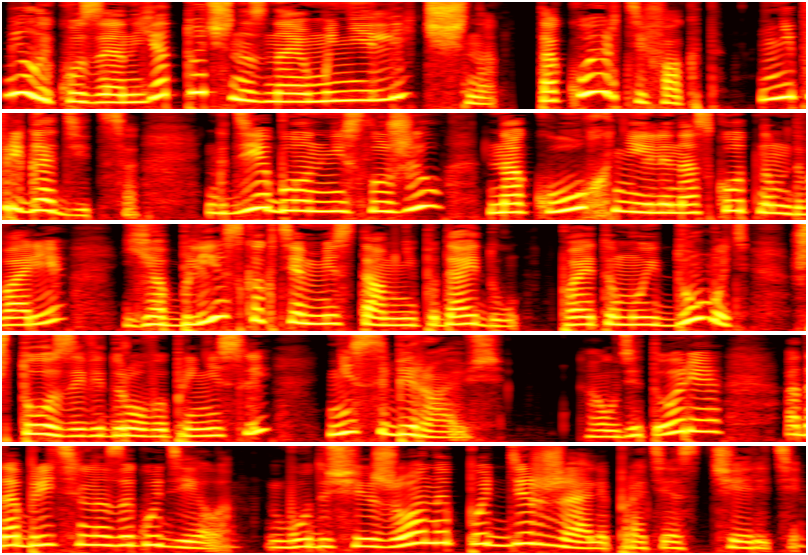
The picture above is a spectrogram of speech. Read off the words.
«Милый кузен, я точно знаю, мне лично такой артефакт не пригодится. Где бы он ни служил, на кухне или на скотном дворе, я близко к тем местам не подойду, поэтому и думать, что за ведро вы принесли, не собираюсь». Аудитория одобрительно загудела. Будущие жены поддержали протест Черити.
